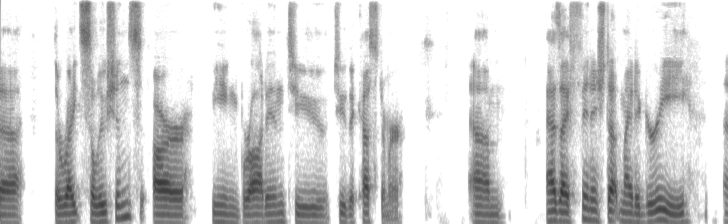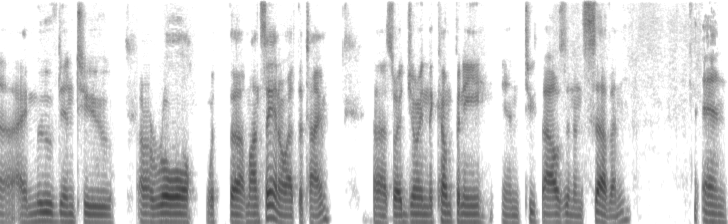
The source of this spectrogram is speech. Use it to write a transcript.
uh, the right solutions are being brought into to the customer? Um, as I finished up my degree, uh, I moved into a role with uh, Monsanto at the time. Uh, so I joined the company in 2007. And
